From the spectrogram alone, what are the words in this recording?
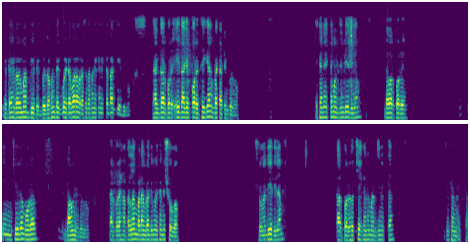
এটা এভাবে মাপ দিয়ে দেখব, যখন দেখব এটা বরাবর আছে, তখন এখানে একটা দাগ দিয়ে দিব। দাগ দেওয়ার পরে, এই দাগের পরে থেকে আমরা কাটিং করব। এখানে একটা মার্জিন দিয়ে দিলাম, দেওয়ার পরে তিন ইঞ্চি হলো মোড়ার ডাউনের জন্য তারপরে হাতার লাম্বাটা আমরা দিব এখানে ষোলো। ষোলো দিয়ে দিলাম, তারপরে হচ্ছে এখানে মার্জিন একটা, এখানে একটা।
